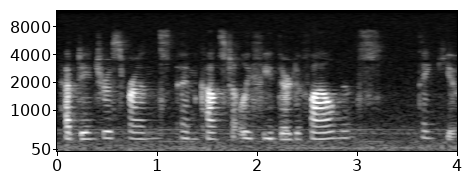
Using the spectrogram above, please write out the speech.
have dangerous friends, and constantly feed their defilements? Thank you.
